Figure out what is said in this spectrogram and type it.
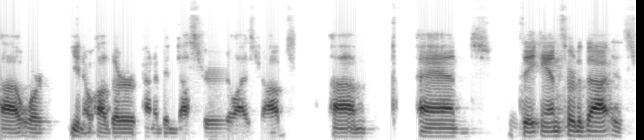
uh, or you know other kind of industrialized jobs. Um, and the answer to that is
